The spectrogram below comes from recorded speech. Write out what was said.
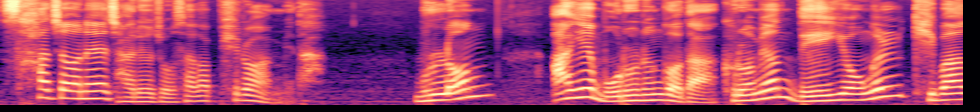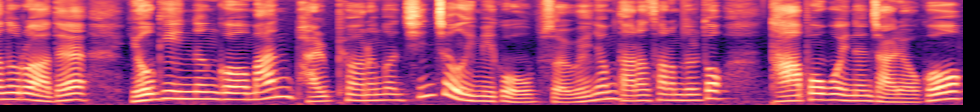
사전에 자료 조사가 필요합니다. 물론 아예 모르는 거다. 그러면 내용을 기반으로 하되 여기 있는 것만 발표하는 건 진짜 의미가 없어요. 왜냐하면 다른 사람들도 다 보고 있는 자료고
